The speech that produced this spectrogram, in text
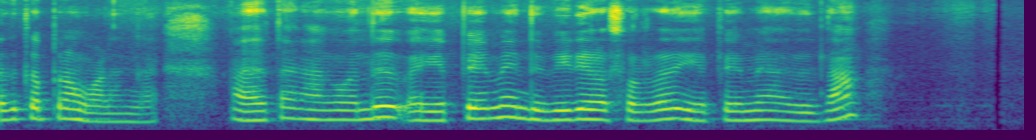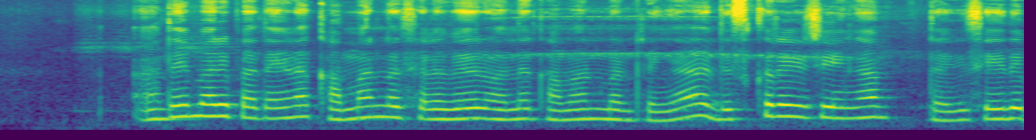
அதுக்கப்புறம் வளங்க அதை தான் நாங்கள் வந்து எப்போயுமே இந்த வீடியோவில் சொல்கிறது எப்போயுமே அதுதான். அதே மாதிரி பார்த்தீங்கன்னா கமெண்டில் சில பேர் வந்து கமெண்ட் பண்ணுறீங்க டிஸ்கரேஜிங்காக தயவுசெய்து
